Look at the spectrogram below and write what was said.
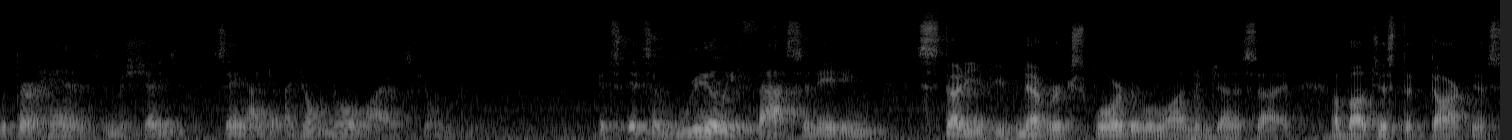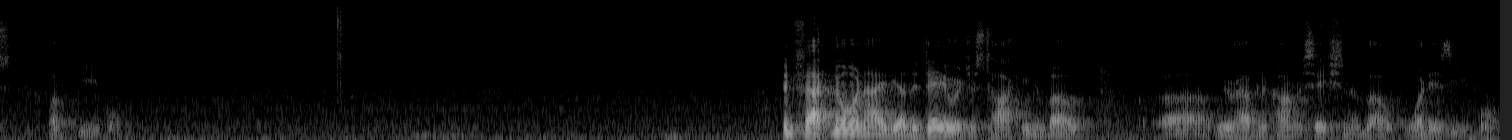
with their hands and machetes, saying, I, I don't know why I was killing people. It's, it's a really fascinating study if you've never explored the Rwandan genocide about just the darkness of evil. In fact, Noah and I the other day were just talking about, uh, we were having a conversation about what is evil,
